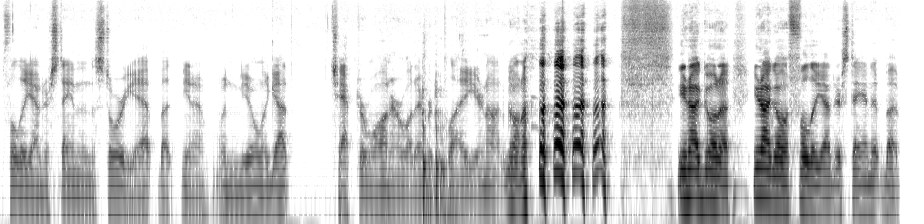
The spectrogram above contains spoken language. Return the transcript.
fully understanding the story yet, but you know, when you only got chapter one or whatever to play, you're not gonna you're not gonna you're not gonna fully understand it, but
